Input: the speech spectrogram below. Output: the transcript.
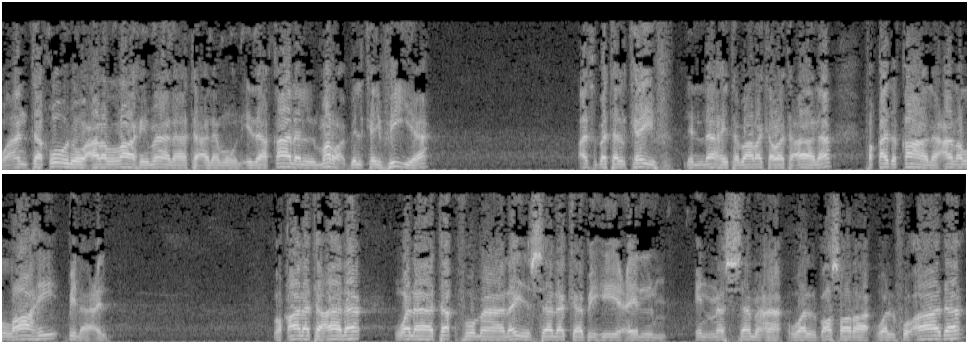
وأن تقولوا على الله ما لا تعلمون. إذا قال المرء بالكيفية أثبت الكيف لله تبارك وتعالى فقد قال على الله بلا علم. وقال تعالى ولا تقف ما ليس لك به علم. إن السمع والبصر والفؤاد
